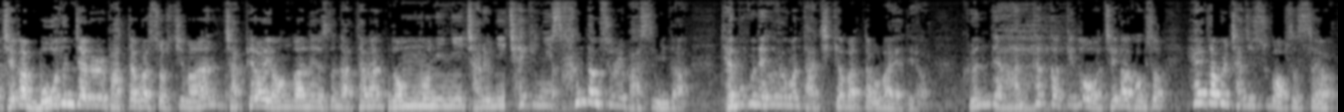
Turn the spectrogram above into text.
제가 모든 자료를 봤다고 할 수 없지만 자폐와 연관해서 나타난 논문이니 자료니 책이니 상당수를 봤습니다. 대부분의 흐름은 다 지켜봤다고 봐야 돼요. 그런데 안타깝게도 제가 거기서 해답을 찾을 수가 없었어요.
